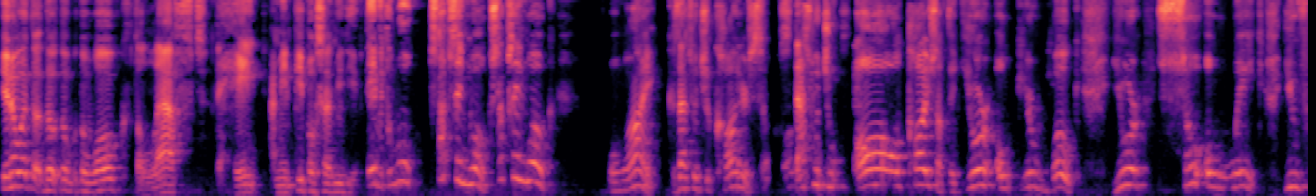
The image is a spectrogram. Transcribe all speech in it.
you know what? The, the, the woke, the left, the hate. I mean, people said to me, David, the woke. Stop saying woke. Stop saying woke. Well, why? Because that's what you call yourselves. That's what you all call yourself. That you're you're woke. You're so awake. You've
